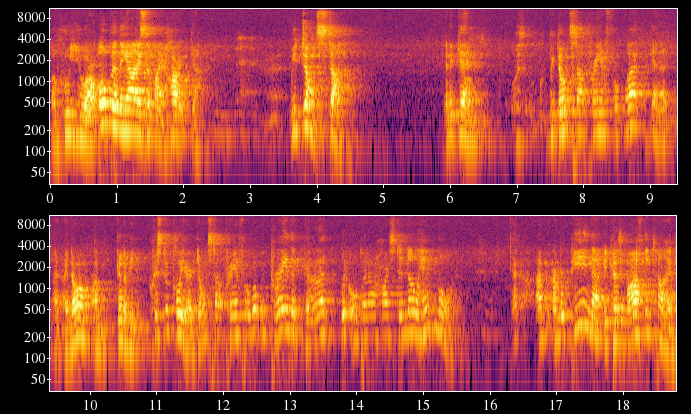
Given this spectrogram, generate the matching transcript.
of who you are. Open the eyes of my heart, God. we don't stop. And again, we don't stop praying for what? Again, I, I know I'm, I'm going to be crystal clear. Don't stop praying for what? We pray that God would open our hearts to know Him more. And I'm, I'm repeating that because oftentimes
